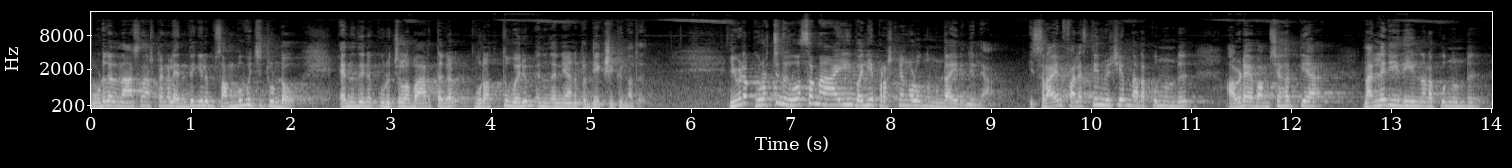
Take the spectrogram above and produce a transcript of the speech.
കൂടുതൽ നാശനഷ്ടങ്ങൾ എന്തെങ്കിലും സംഭവിച്ചിട്ടുണ്ടോ എന്നതിനെക്കുറിച്ചുള്ള വാർത്തകൾ പുറത്തു വരും എന്ന് തന്നെയാണ് പ്രതീക്ഷിക്കുന്നത്. ഇവിടെ കുറച്ച് ദിവസമായി വലിയ പ്രശ്നങ്ങളൊന്നും ഉണ്ടായിരുന്നില്ല. ഇസ്രായേൽ ഫലസ്തീൻ വിഷയം നടക്കുന്നുണ്ട്. അവിടെ വംശഹത്യ നല്ല രീതിയിൽ നടക്കുന്നുണ്ട്.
